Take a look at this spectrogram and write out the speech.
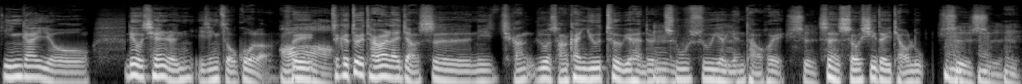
应该有六千人已经走过了，哦、所以这个对台湾来讲是你常如果常看 YouTube，有很多人出书，嗯、有研讨会，是。是很熟悉的一条路。是是，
